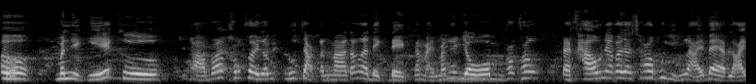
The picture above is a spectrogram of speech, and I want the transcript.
เออ มันอย่างนี้คือถามว่าเขาเคยรู้จักกันมาตั้งแต่เด็กๆ สมัยมัธยมเขาเขาแต่เขาเนี่ยก็จะชอบผู้หญิงหลายแบบหลาย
